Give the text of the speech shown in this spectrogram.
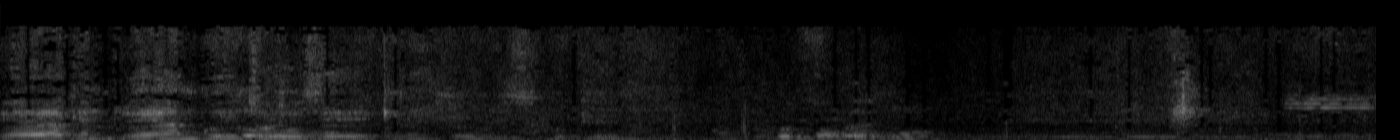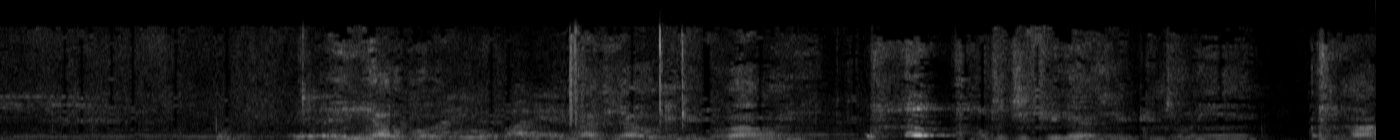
Yeah, I can. Yeah, I'm going towards the uh, quickly. ẹ̀yin bọ̀ ìgbà mo tún ti fílẹ̀ sí kí n tó ní máa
